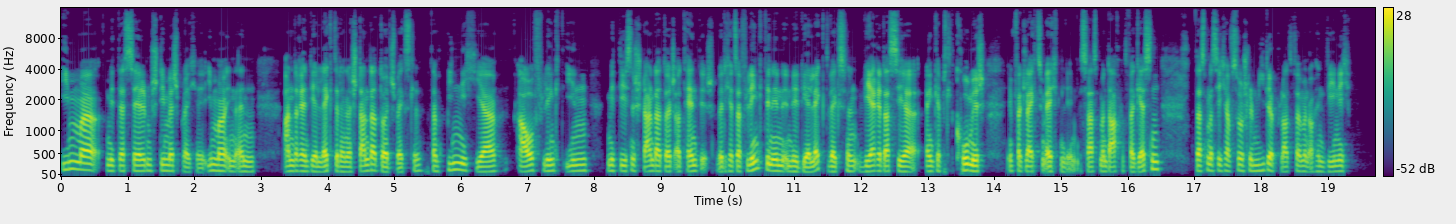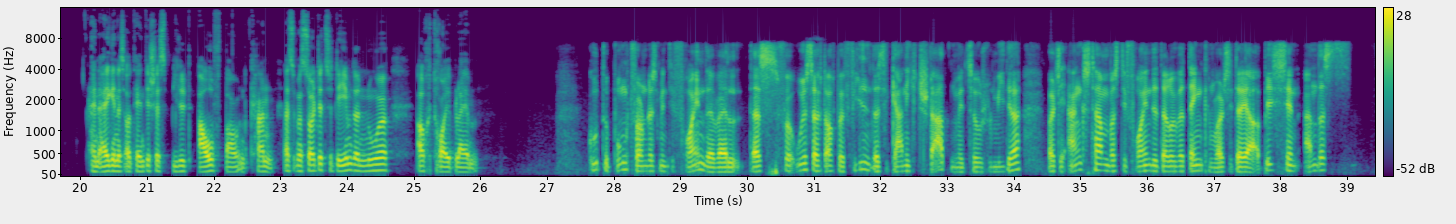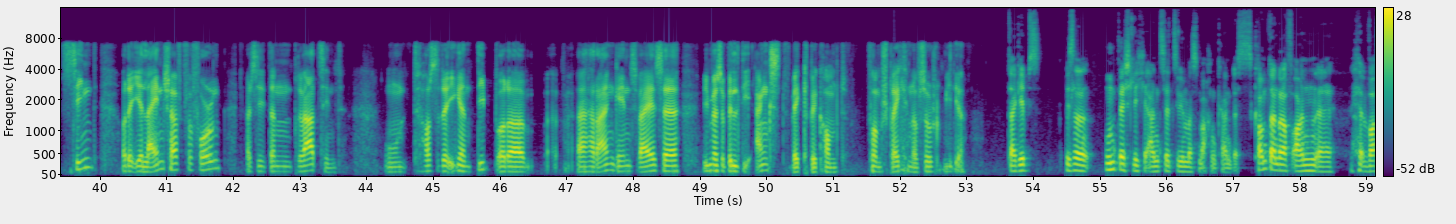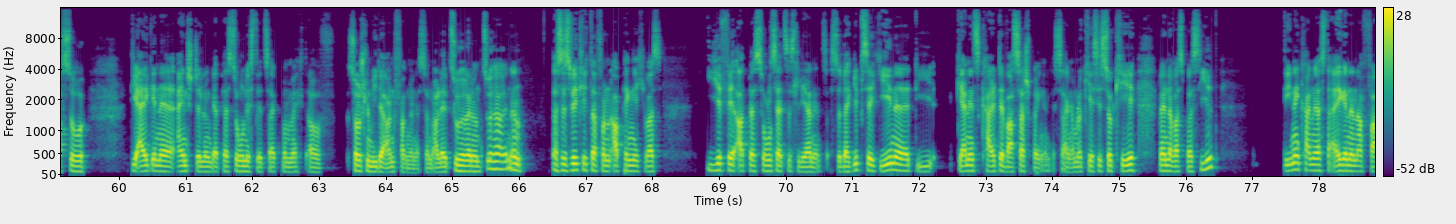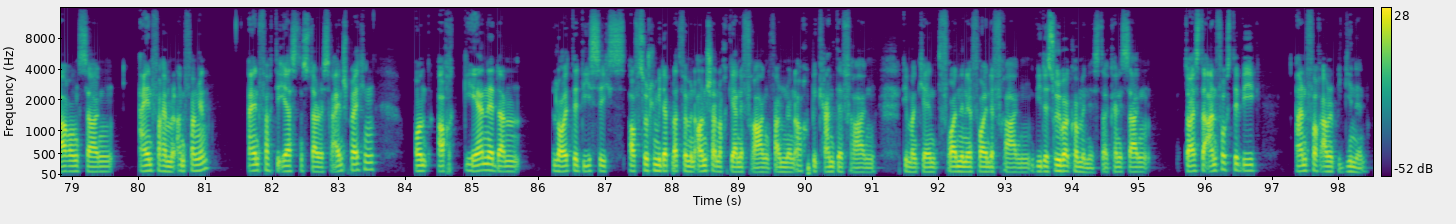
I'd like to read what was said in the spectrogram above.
immer mit derselben Stimme spreche, immer in einen anderen Dialekt oder einer Standarddeutsch wechsle, dann bin ich ja auf LinkedIn mit diesem Standarddeutsch authentisch. Würde ich jetzt auf LinkedIn in, in den Dialekt wechseln, wäre das hier ein bisschen komisch im Vergleich zum echten Leben. Das heißt, man darf nicht vergessen, dass man sich auf Social Media Plattformen auch ein wenig ein eigenes authentisches Bild aufbauen kann. Also man sollte zudem dann nur auch treu bleiben guter Punkt, vor allem das mit den Freunden, weil das verursacht auch bei vielen, dass sie gar nicht starten mit Social Media, weil sie Angst haben, was die Freunde darüber denken, weil sie da ja ein bisschen anders sind oder ihre Leidenschaft verfolgen, als sie dann privat sind. Und hast du da irgendeinen Tipp oder eine Herangehensweise, wie man so ein bisschen die Angst wegbekommt vom Sprechen auf Social Media? Da gibt's ein bisschen unterschiedliche Ansätze, wie man es machen kann. Das kommt dann darauf an, äh, was so die eigene Einstellung der Person ist, die sagt, man möchte auf Social Media anfangen. Das sind alle Zuhörerinnen und Zuhörerinnen. Das ist wirklich davon abhängig, was ihr für Art Person seid des Lernens. Also da gibt es ja jene, die gerne ins kalte Wasser springen. Die sagen, okay, es ist okay, wenn da was passiert. Denen kann ich aus der eigenen Erfahrung sagen, einfach einmal anfangen, einfach die ersten Stories reinsprechen und auch gerne dann Leute, die sich auf Social Media Plattformen anschauen, auch gerne fragen, vor allem dann auch bekannte Fragen, die man kennt, Freundinnen, Freunde fragen, wie das rüberkommen ist. Da kann ich sagen, da ist der einfachste Weg, einfach einmal beginnen.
